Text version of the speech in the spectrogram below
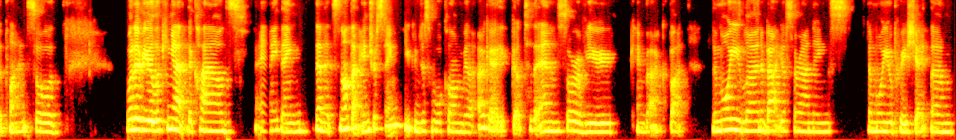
the plants or whatever you're looking at, the clouds, anything, then it's not that interesting. You can just walk along and be like, okay, got to the end, saw a view, came back. But the more you learn about your surroundings, the more you appreciate them,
